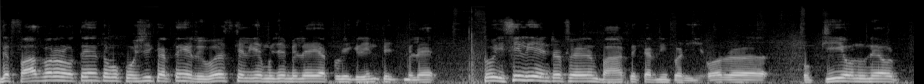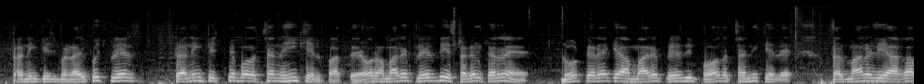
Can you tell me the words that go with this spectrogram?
जब फास्ट बॉलर होते हैं तो वो कोशिश करते हैं रिवर्स के लिए मुझे मिले या थोड़ी ग्रीन पिच मिले। तो इसीलिए इंटरफेरेंस बाहर से करनी पड़ी और वो की उन्होंने और टर्निंग पिच बनाई। कुछ प्लेयर्स टर्निंग पिच पे बहुत अच्छा नहीं खेल पाते और हमारे प्लेयर्स भी स्ट्रगल कर रहे हैं। नोट करें कि हमारे प्लेयर्स भी बहुत अच्छा नहीं खेले। सलमान अली आगा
